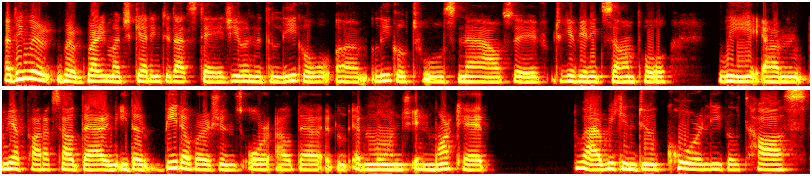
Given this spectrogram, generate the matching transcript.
I think we're we're very much getting to that stage, even with the legal um, legal tools now. So, if, to give you an example, we um, we have products out there in either beta versions or out there at, at launch in market, where we can do core legal tasks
